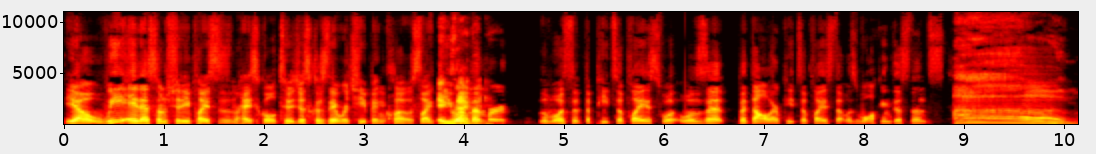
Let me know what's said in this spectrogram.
Yo, we ate at some shitty places in high school too, just because they were cheap and close. Like, do you remember? Was it the pizza place? What was it? The dollar pizza place that was walking distance? Um,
